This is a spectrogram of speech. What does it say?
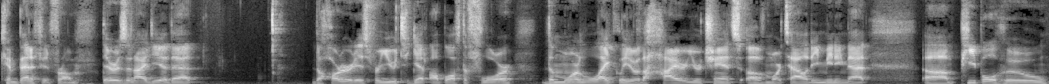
can benefit from. There is an idea that the harder it is for you to get up off the floor, the more likely or the higher your chance of mortality, meaning that um, people who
